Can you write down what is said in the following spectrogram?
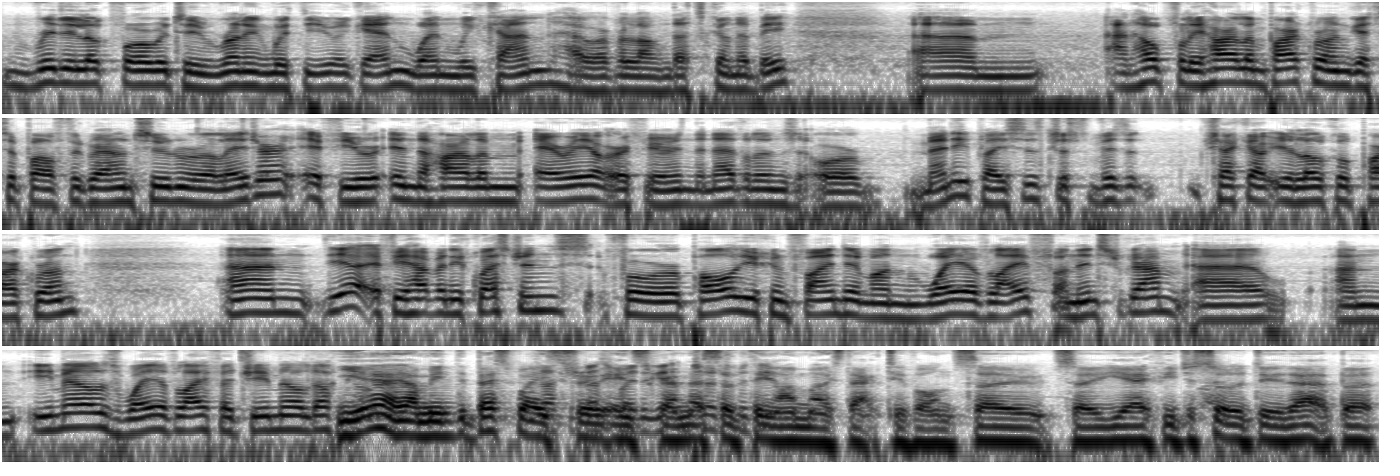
really look forward to running with you again when we can, however long that's going to be. Um, and hopefully Haarlem Park Run gets up off the ground sooner or later. If you're in the Haarlem area or if you're in the Netherlands or many places, just visit, check out your local park run. And yeah, if you have any questions for Paul, you can find him on Waye of Life on Instagram. Uh, and emails wayoflife at gmail.com. Yeah, I mean, the best way is through Instagram. That's the thing I'm most active on. So, so yeah, if you just sort of do that. But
